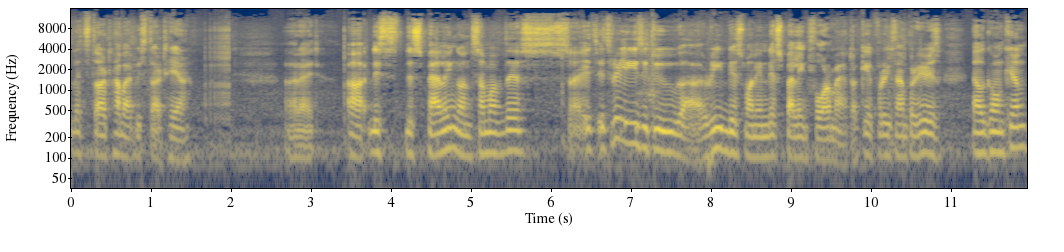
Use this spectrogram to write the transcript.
let's start. How about we start here? Alright, uh, this the spelling on some of this uh, it's, it's really easy to uh, read this one in this spelling format. Okay, for example, here is Algonquin.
